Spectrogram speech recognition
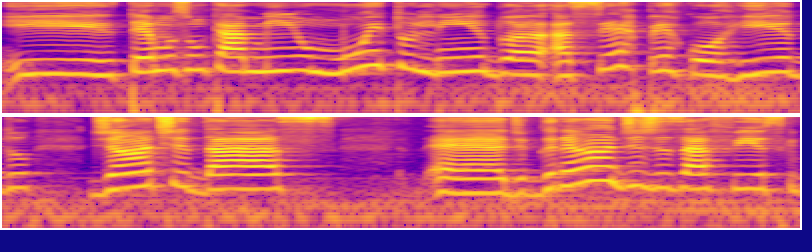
e temos um caminho muito lindo a, a ser percorrido diante das é, de grandes desafios que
